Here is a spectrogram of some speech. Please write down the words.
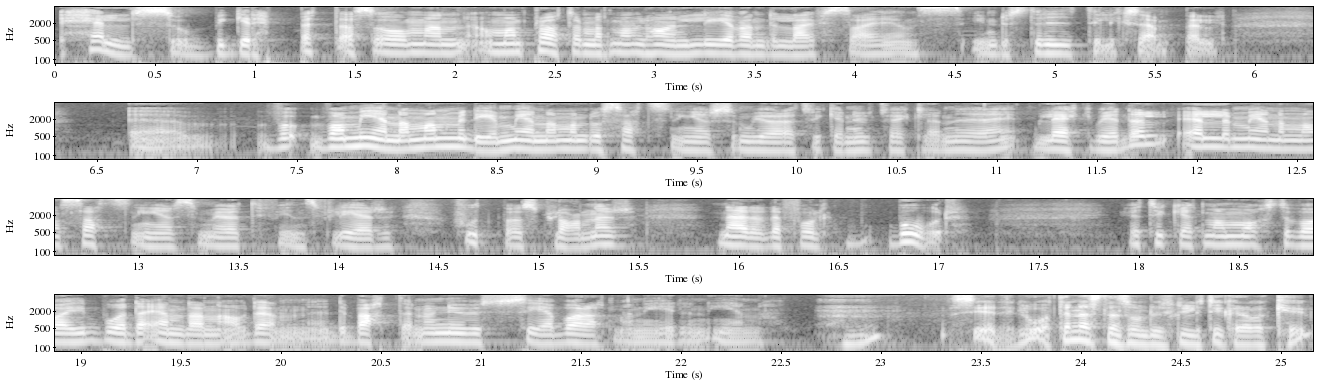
hälsobegreppet. Alltså om man, om man pratar om att man vill ha en levande life science-industri till exempel Eh, vad, vad, menar man med det? Menar man då satsningar som gör att vi kan utveckla nya läkemedel? Eller menar man satsningar som gör att det finns fler fotbollsplaner nära där folk bor? Jag tycker att man måste vara i båda ändarna av den debatten och nu ser jag bara att man är i den ena. Mm. Se, det låter nästan som du skulle tycka det var kul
